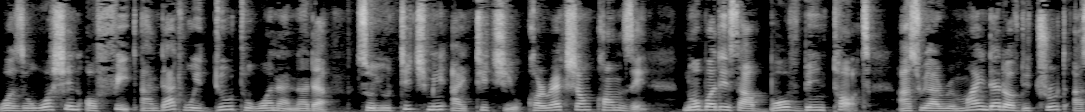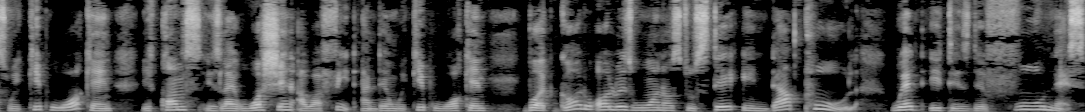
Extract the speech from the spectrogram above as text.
was the washing of feet, and that we do to one another. So you teach me, I teach you. Correction comes in. Nobody is above being taught. As we are reminded of the truth, as we keep walking, it comes, it's like washing our feet, and then we keep walking but God always want us to stay in that pool where it is the fullness.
